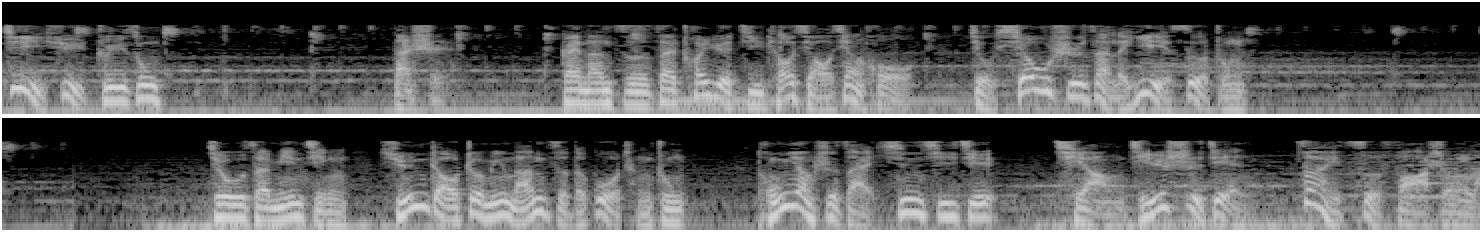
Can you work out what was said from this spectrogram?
继续追踪。但是，该男子在穿越几条小巷后，就消失在了夜色中。就在民警寻找这名男子的过程中，同样是在新西街，抢劫事件再次发生了。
